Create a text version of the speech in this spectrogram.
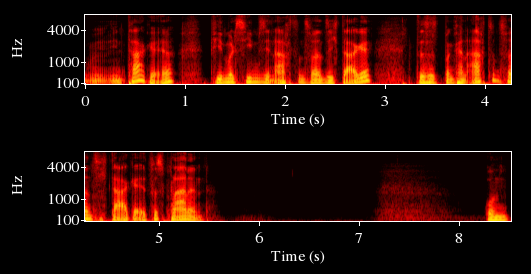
In Tage. Ja? 4 mal 7 sind 28 Tage. Das heißt, man kann 28 Tage etwas planen. Und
